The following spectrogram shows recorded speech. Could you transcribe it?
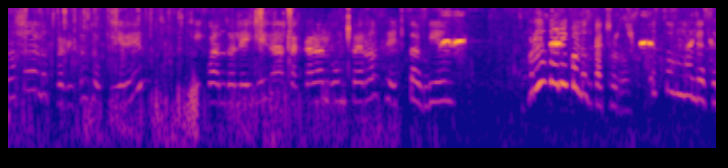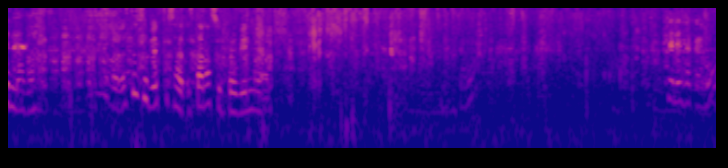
no todos los perritos lo quieren. Y cuando le llega a atacar a algún perro se echa también. Pero es Dani con los cachorros. Estos no le hacen nada. Esto se ve que estaba súper bien. Se les acabó.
